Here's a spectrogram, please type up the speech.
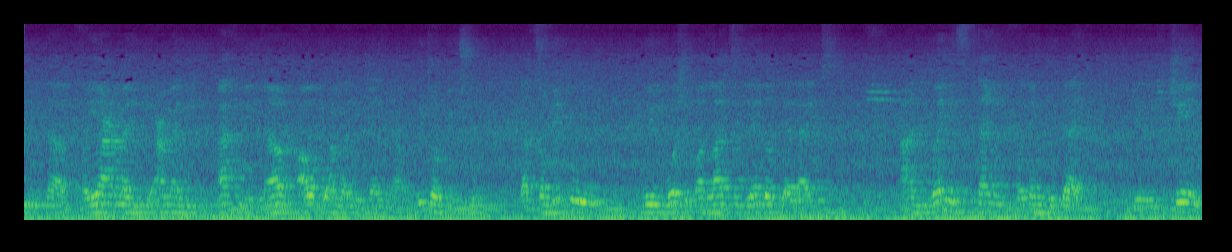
الكتاب فيعمل بعمل أهل النار أو بعمل الجنة which of the two that some people will worship Allah till the end of their lives and when it's time for them to die they will change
